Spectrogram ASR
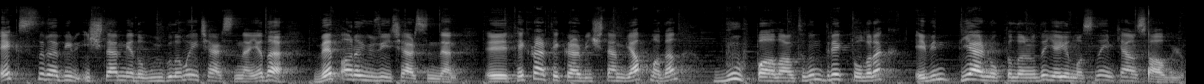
ekstra bir işlem ya da uygulama içerisinden ya da web arayüzü içerisinden e, tekrar tekrar bir işlem yapmadan bu bağlantının direkt olarak evin diğer noktalarına da yayılmasına imkan sağlıyor.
